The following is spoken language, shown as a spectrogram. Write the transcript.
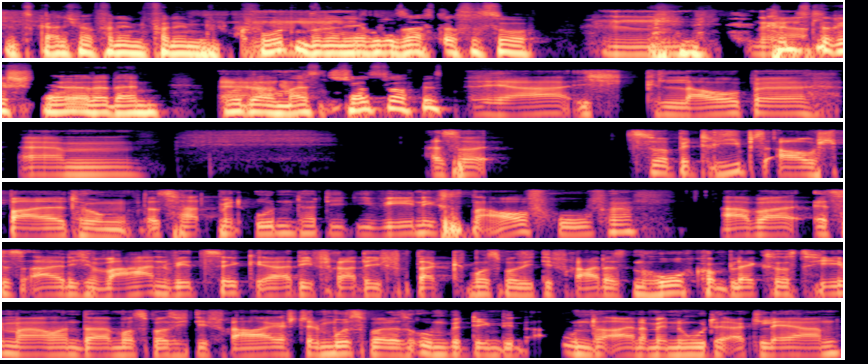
Jetzt gar nicht mal von den, von den Quoten, sondern eher, wo du sagst, das ist so hm, künstlerisch äh, oder dein, wo ja, du am meisten stolz drauf bist? Ja, ich glaube, ähm, also zur Betriebsaufspaltung, das hat mitunter die, die wenigsten Aufrufe, aber es ist eigentlich wahnwitzig. Ja, die Frage, die, da muss man sich die Frage, das ist ein hochkomplexes Thema und da muss man sich die Frage stellen, muss man das unbedingt in unter einer Minute erklären?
